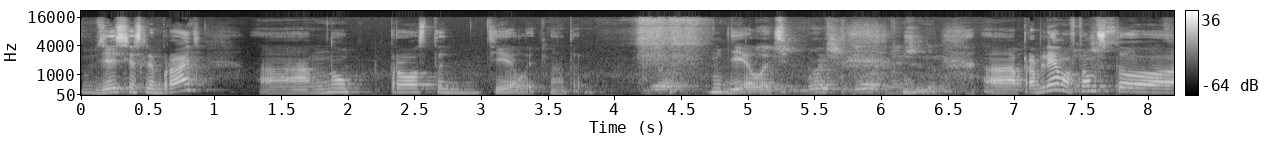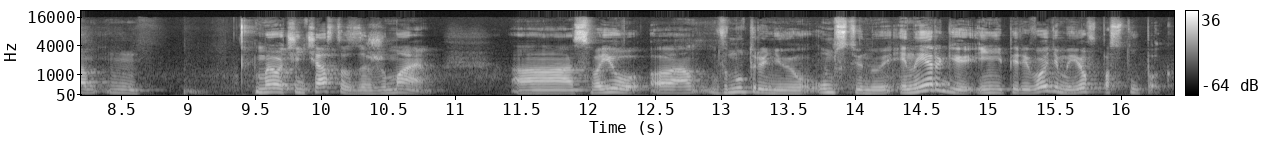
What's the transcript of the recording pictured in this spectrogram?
здесь если брать, а, ну просто делать надо. Делать. Делать. Меньше- Больше делать, меньше думать. А, Проблема в том, Меньше что м, мы очень часто зажимаем а, свою а, внутреннюю умственную энергию и не переводим ее в поступок.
